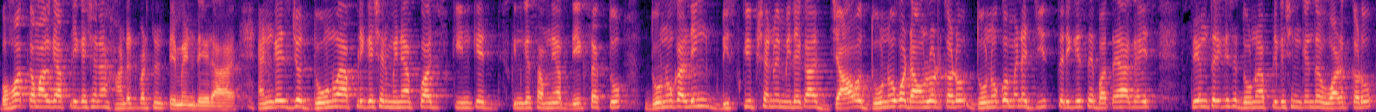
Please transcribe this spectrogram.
बहुत कमाल का एप्लीकेशन है हंड्रेड पेमेंट दे रहा है। एंड गाइज़ जो दोनों एप्लीकेशन मैंने आपको आज स्क्रीन के स्क्रीन के सामने आप देख सकते हो। दोनों का लिंक डिस्क्रिप्शन में मिलेगा। जाओ, दोनों को डाउनलोड करो, दोनों को मैंने जिस तरीके से बताया गया सेम तरीके से दोनों एप्लीकेशन के अंदर वर्क करो।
